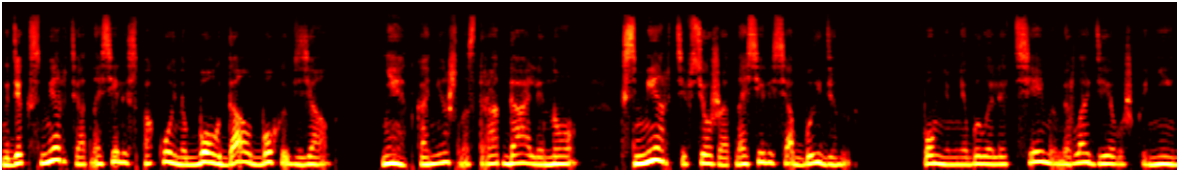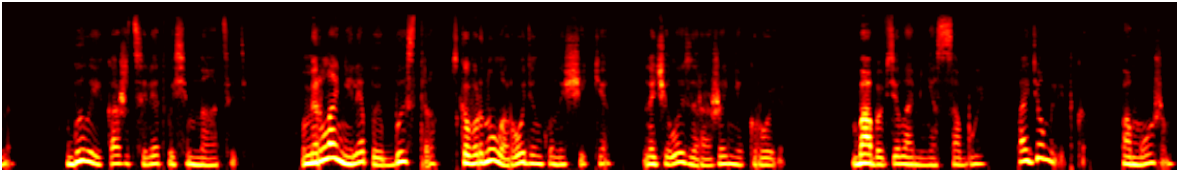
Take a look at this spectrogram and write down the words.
где к смерти относились спокойно. Бог дал, Бог и взял. Нет, конечно, страдали, но к смерти все же относились обыденно. Помню, мне было лет семь, умерла девушка, Нина. Было ей, кажется, лет восемнадцать. Умерла нелепо и быстро, сковырнула родинку на щеке. Началось заражение крови. Баба взяла меня с собой. «Пойдем, Литка, поможем».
